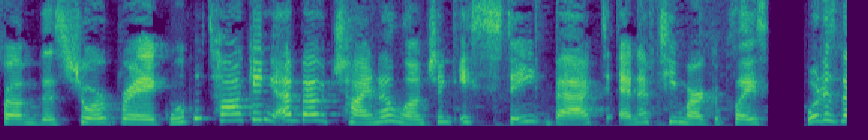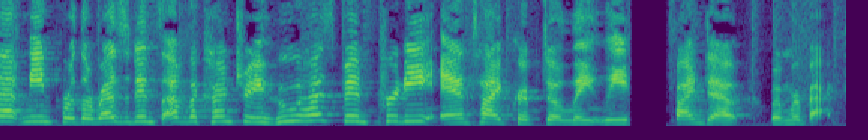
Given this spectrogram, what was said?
from this short break, we'll be talking about China launching a state backed NFT marketplace. What does that mean for the residents of the country who has been pretty anti crypto lately? Find out when we're back.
